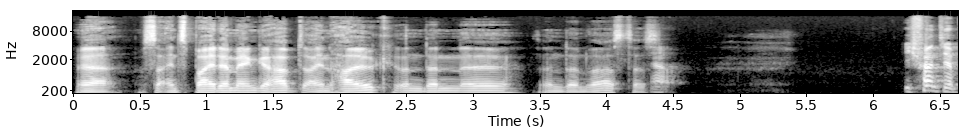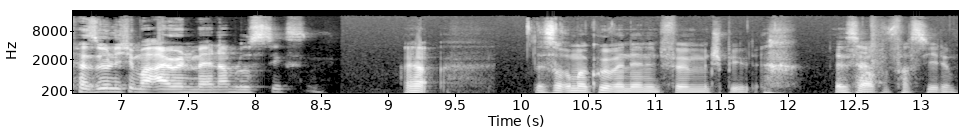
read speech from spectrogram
Ja, hast du einen Spider-Man gehabt, einen Hulk und dann, äh, dann, dann war's das. Ja. Ich fand ja persönlich immer Iron Man am lustigsten. Ja. Das ist auch immer cool, wenn der in den Filmen mitspielt. Das ist ja, ja auch fast jedem.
